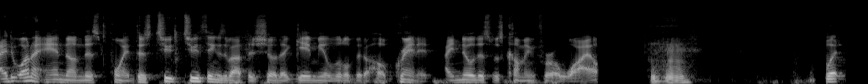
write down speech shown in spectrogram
I want to end on this point. There's two two things about this show that gave me a little bit of hope. Granted, I know this was coming for a while, Mm-hmm. but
